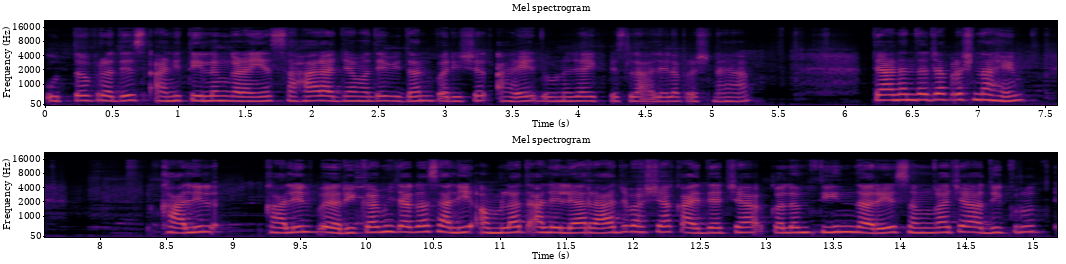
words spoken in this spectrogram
उत्तर प्रदेश आणि तेलंगणा या सहा राज्यामध्ये विधान परिषद आहे. दोन हजार एकवीसला आलेला प्रश्न हा. त्यानंतरचा प्रश्न आहे. खालील खालील रिकामी जागा साली अंमलात आलेल्या राजभाषा कायद्याच्या कलम तीनद्वारे संघाच्या अधिकृत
